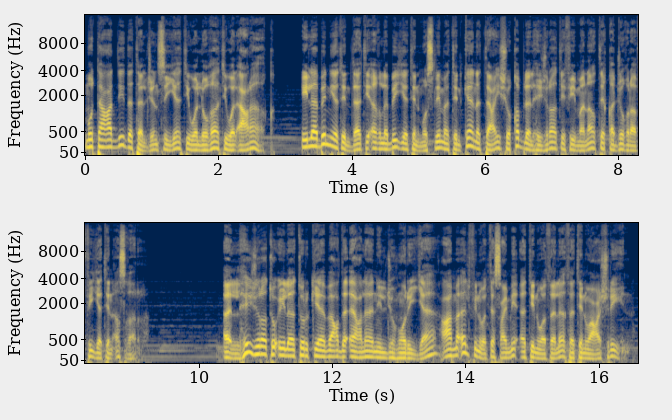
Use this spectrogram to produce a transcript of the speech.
متعددة الجنسيات واللغات والأعراق إلى بنية ذات أغلبية مسلمة كانت تعيش قبل الهجرات في مناطق جغرافية أصغر. الهجرة إلى تركيا بعد إعلان الجمهورية عام 1923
